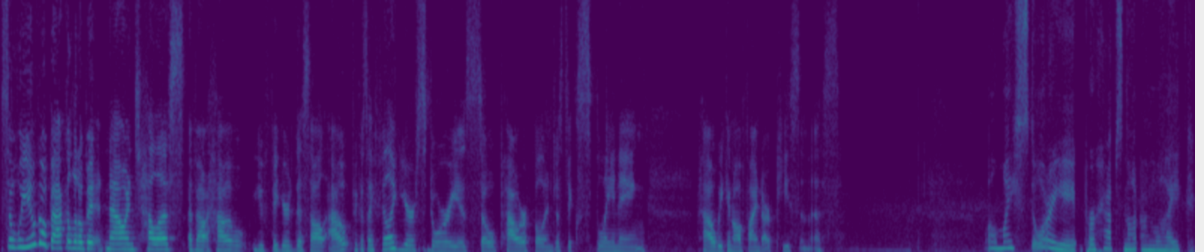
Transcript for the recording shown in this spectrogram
So will you go back a little bit now and tell us about how you figured this all out? Because I feel like your story is so powerful in just explaining how we can all find our peace in this. Well, my story, perhaps not unlike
